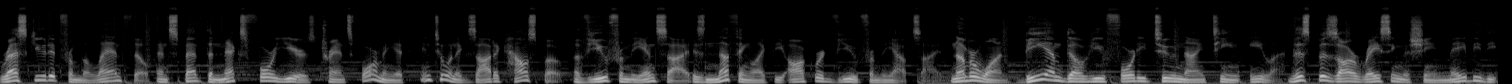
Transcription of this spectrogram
rescued it from the landfill and spent the next four years transforming it into an exotic houseboat. A view from the inside is nothing like the awkward view from the outside. Number 1. BMW 4219 Eli This bizarre racing machine may be the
